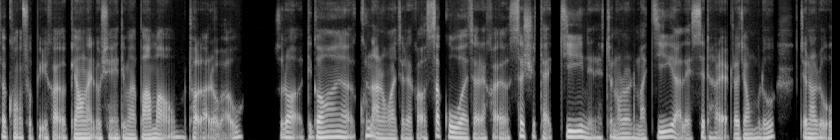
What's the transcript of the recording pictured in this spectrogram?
16ဆိုပြီးခါပြောင်းလိုက်လို့ရှိရင်ဒီမှာဘာမှမထွက်လာတော့ပါဘူး ဆိုတော့ဒီကောင်ကခုနကတော့ကျတဲ့ခါ16ကကျတဲ့ခါ18 type ကြီးနေတယ်ကျွန်တော်တို့ဒီမှာကြီးရလဲစစ်ထားတဲ့အတွက်ကြောင့်မလို့ကျွန်တော်တို့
